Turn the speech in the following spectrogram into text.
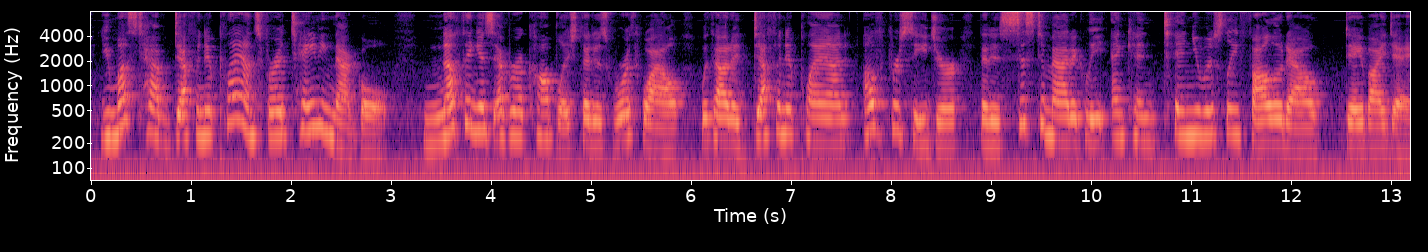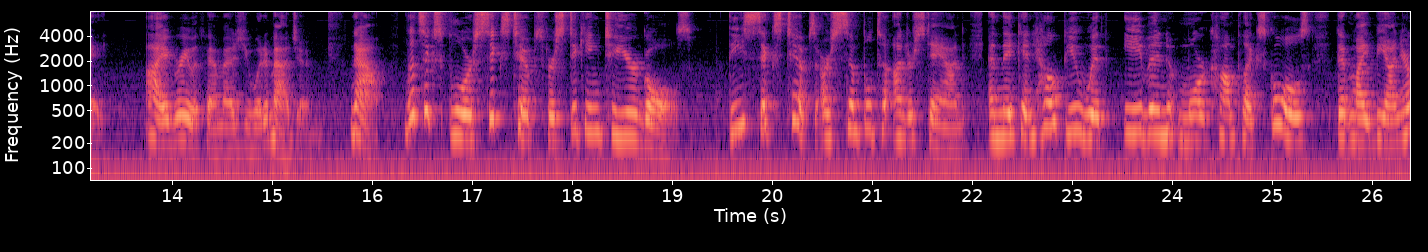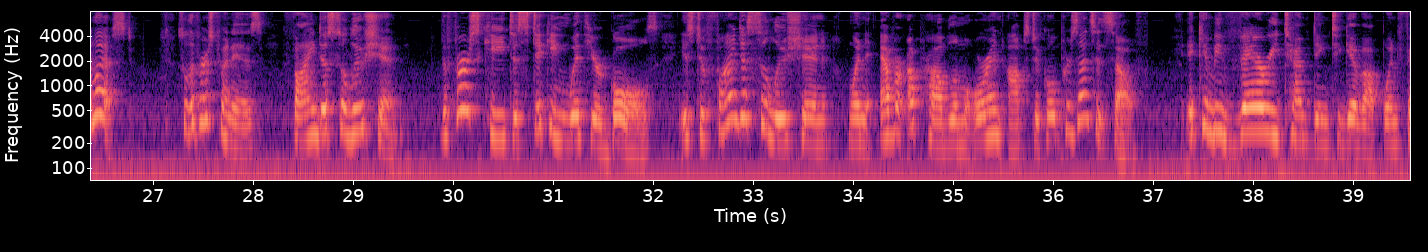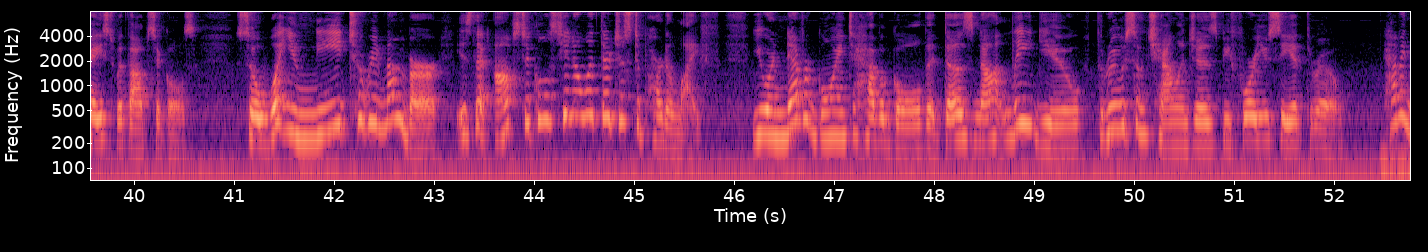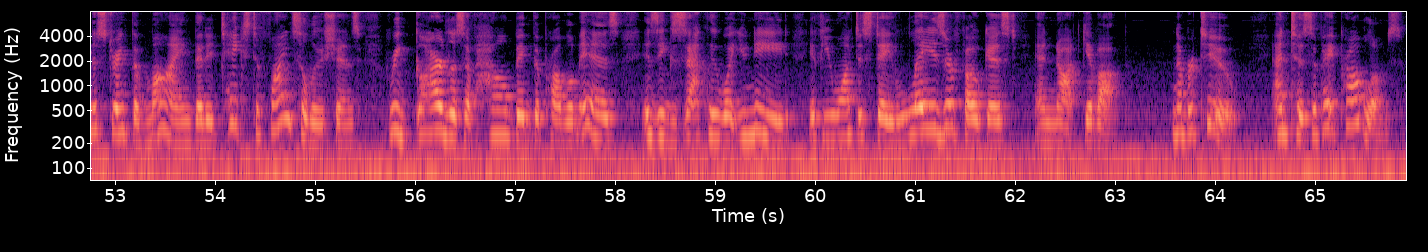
You must have definite plans for attaining that goal. Nothing is ever accomplished that is worthwhile without a definite plan of procedure that is systematically and continuously followed out day by day. I agree with him, as you would imagine. Now, let's explore six tips for sticking to your goals. These six tips are simple to understand and they can help you with even more complex goals that might be on your list. So, the first one is find a solution. The first key to sticking with your goals is to find a solution whenever a problem or an obstacle presents itself. It can be very tempting to give up when faced with obstacles. So, what you need to remember is that obstacles, you know what, they're just a part of life. You are never going to have a goal that does not lead you through some challenges before you see it through. Having the strength of mind that it takes to find solutions, regardless of how big the problem is, is exactly what you need if you want to stay laser focused and not give up. Number two, anticipate problems.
